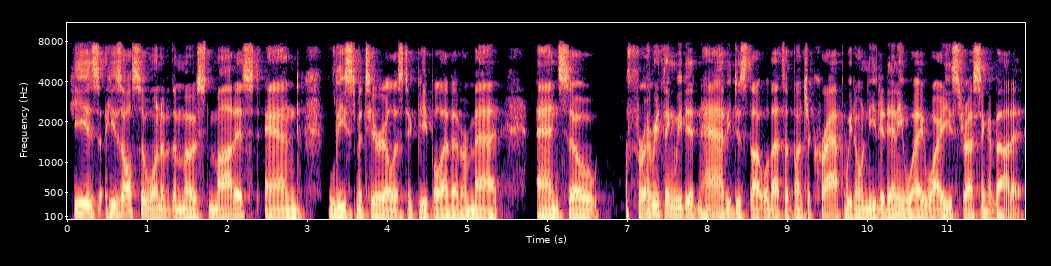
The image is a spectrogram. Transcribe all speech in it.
he is he's also one of the most modest and least materialistic people i've ever met. And so for everything we didn't have he just thought well that's a bunch of crap. We don't need it anyway. Why are you stressing about it?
